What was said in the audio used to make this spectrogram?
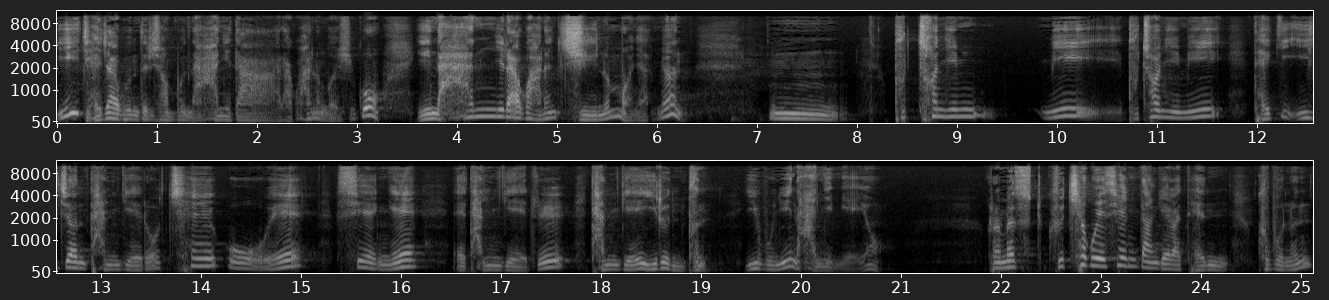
이 제자분들이 전부 난이다라고 하는 것이고 이 난이라고 하는 지는 뭐냐면 음, 부처님이 부처님이 되기 이전 단계로 최고의 수행의 단계를 단계에 이른 분 이분이 나님이에요. 그러면 그 최고의 수행 단계가 된 그분은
